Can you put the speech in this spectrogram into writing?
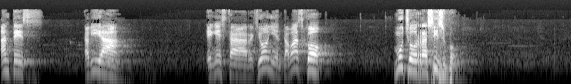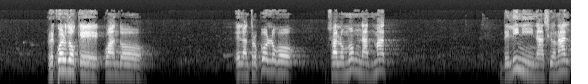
antes había en esta región y en Tabasco mucho racismo. Recuerdo que cuando el antropólogo Salomón Nadmat del INI Nacional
